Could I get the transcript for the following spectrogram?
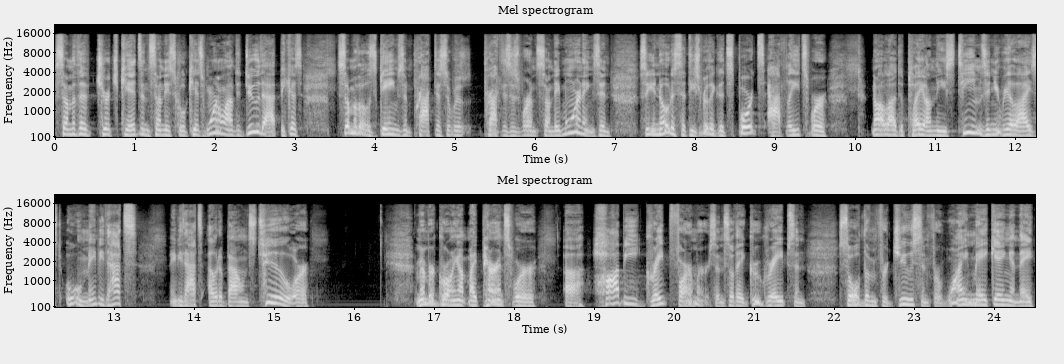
some of the church kids and Sunday school kids weren't allowed to do that because some of those games and practices, practices were on Sunday mornings. And so you notice that these really good sports athletes were not allowed to play on these teams, and you realized, oh, maybe that's maybe that's out of bounds too, or I remember growing up, my parents were uh, hobby grape farmers. And so they grew grapes and sold them for juice and for winemaking. And they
